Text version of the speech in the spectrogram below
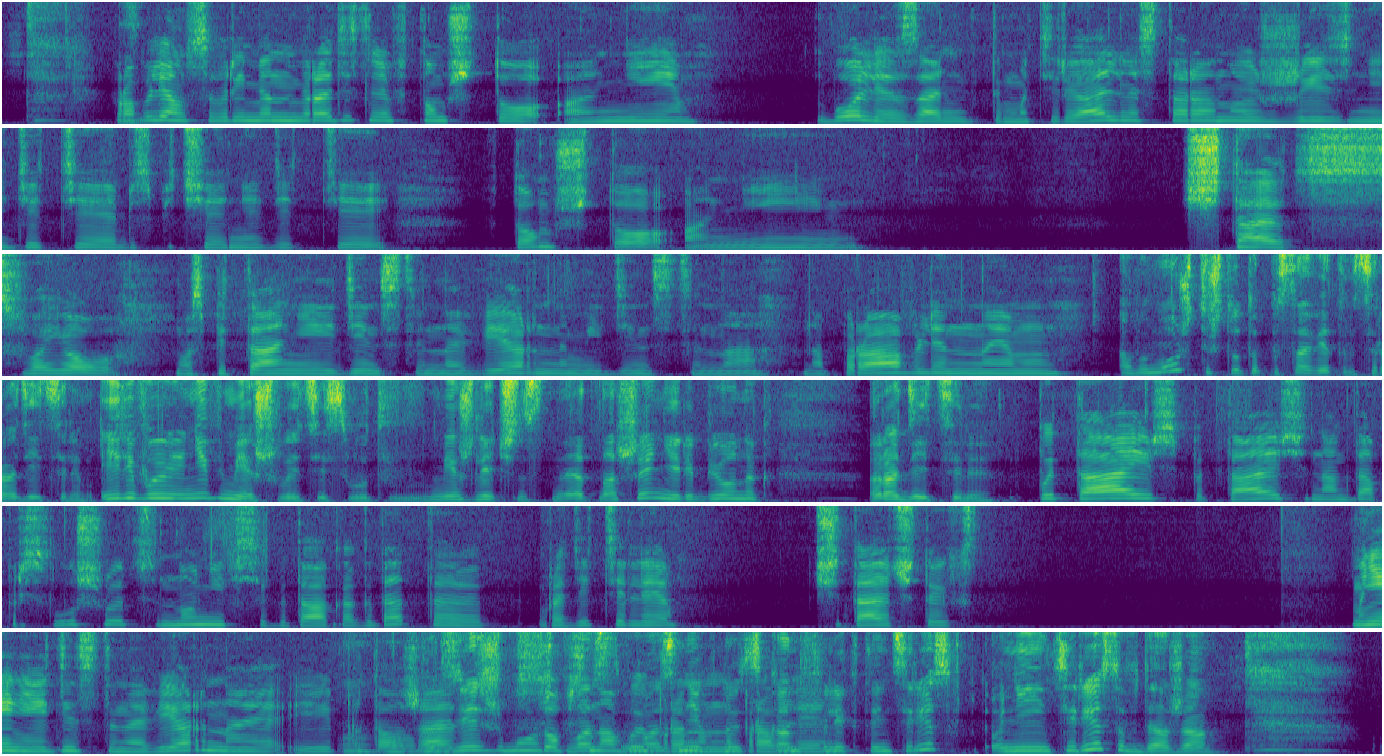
Проблема с современными родителями в том, что они более заняты материальной стороной жизни детей, обеспечения детей, в том, что они считают свое воспитание единственно верным, единственно направленным. А вы можете что-то посоветовать родителям? Или вы не вмешиваетесь вот в межличностные отношения ребенок-родители? Пытаюсь, пытаюсь, иногда прислушиваются, но не всегда. Когда-то родители считают, что их мнение единственно верное и продолжают, ага, вот здесь же может собственно, возникнуть конфликт интересов, не интересов даже, а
